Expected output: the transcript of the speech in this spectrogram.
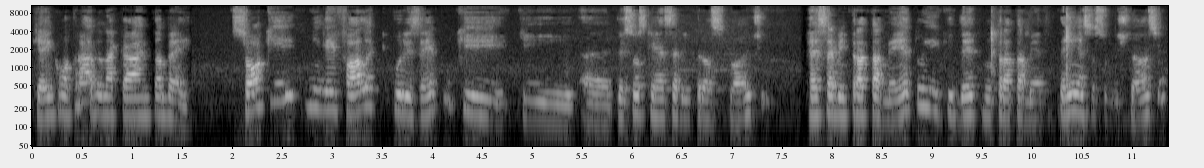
que é encontrada na carne também. Só que ninguém fala, por exemplo, que, que é, pessoas que recebem transplante recebem tratamento e que dentro do tratamento tem essa substância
